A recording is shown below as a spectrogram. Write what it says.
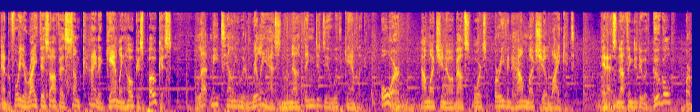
And before you write this off as some kind of gambling hocus pocus, let me tell you it really has nothing to do with gambling or how much you know about sports or even how much you like it. It has nothing to do with Google or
